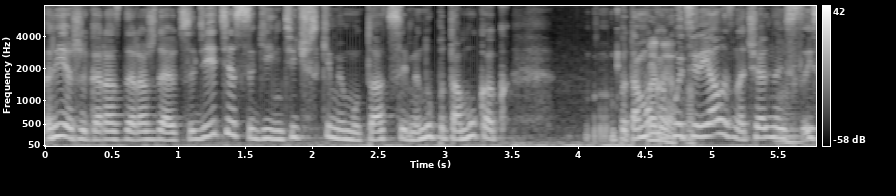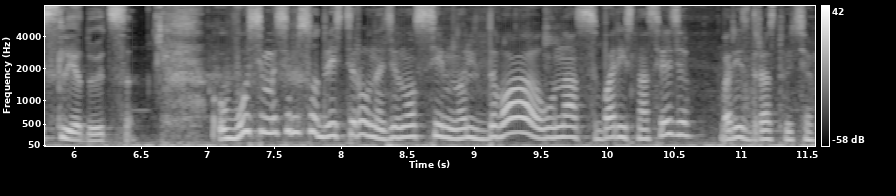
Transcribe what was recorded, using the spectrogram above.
реже гораздо рождаются дети с генетическими мутациями, ну, потому как Потому Понятно. как материал изначально mm. исследуется. 8 800 200 ровно 9702. У нас Борис на связи. Борис, здравствуйте.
